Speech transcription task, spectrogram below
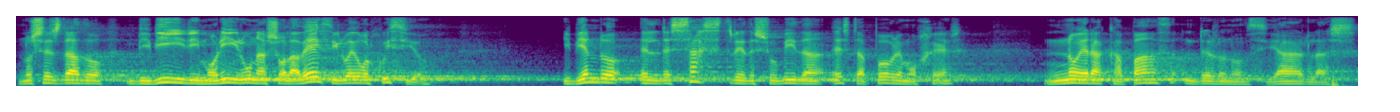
Nos es dado vivir y morir una sola vez y luego el juicio. Y viendo el desastre de su vida, esta pobre mujer no era capaz de renunciar las,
